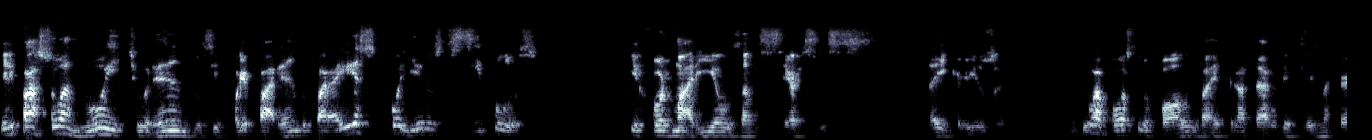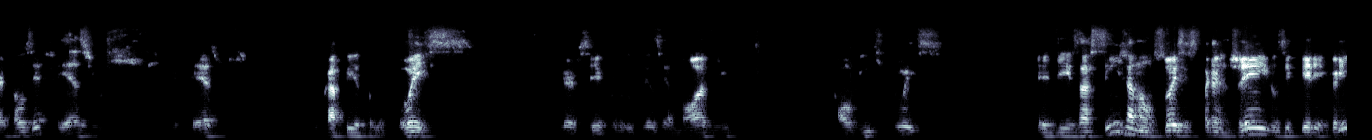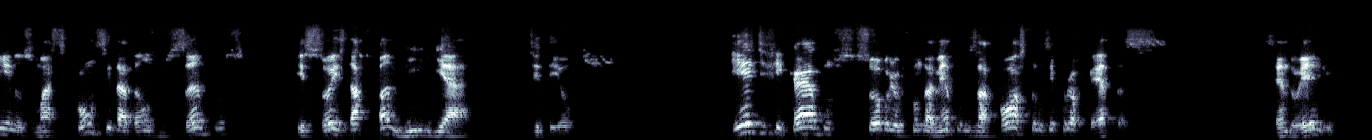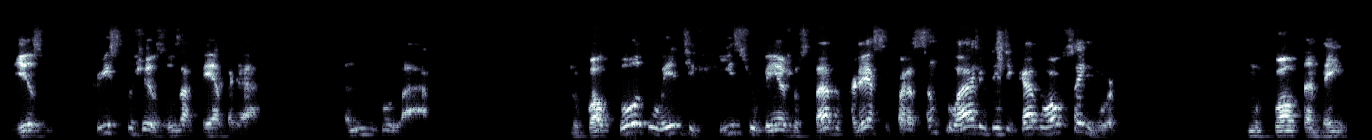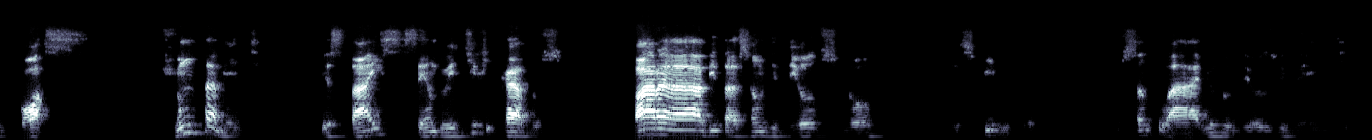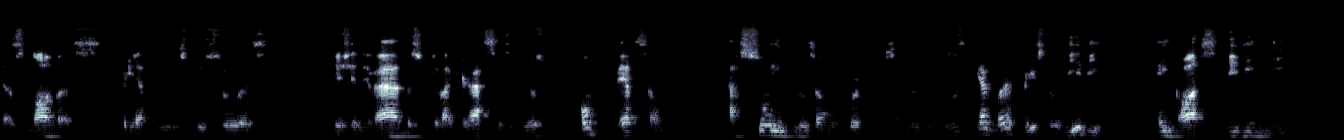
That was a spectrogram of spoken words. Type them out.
Ele passou a noite orando, se preparando para escolher os discípulos que formariam os alicerces da igreja. O que o apóstolo Paulo vai tratar depois na carta aos Efésios. Efésios, no capítulo 2, versículos 19 ao 22. Ele diz: Assim já não sois estrangeiros e peregrinos, mas concidadãos dos santos, e sois da família de Deus, edificados sobre o fundamento dos apóstolos e profetas, sendo ele mesmo Cristo Jesus a pedra angular no qual todo o edifício bem ajustado cresce para santuário dedicado ao Senhor, no qual também vós, juntamente, estáis sendo edificados para a habitação de Deus no Espírito, o santuário do Deus vivente, as novas criaturas, pessoas regeneradas pela graça de Deus, porque confessam a sua inclusão no corpo do Senhor Jesus, e que agora Cristo vive em nós, vive em mim,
